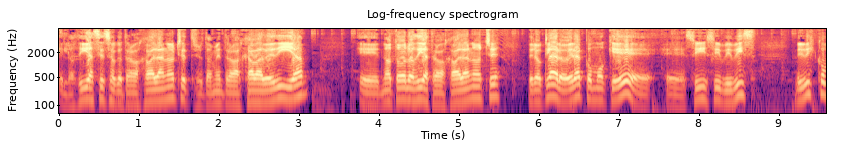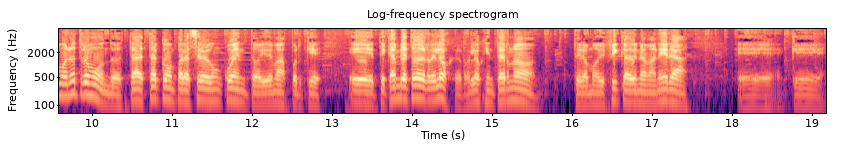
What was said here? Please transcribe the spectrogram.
en los días eso que trabajaba la noche, yo también trabajaba de día, eh, no todos los días trabajaba la noche, pero claro, era como que, eh, sí, sí, vivís, vivís como en otro mundo, está, está como para hacer algún cuento y demás, porque eh, te cambia todo el reloj, el reloj interno te lo modifica de una manera eh, que,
